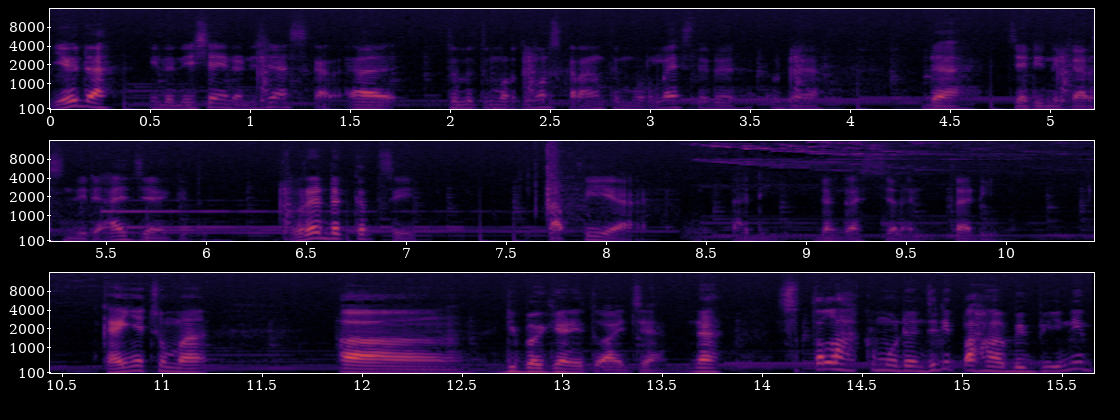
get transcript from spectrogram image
ya udah Indonesia Indonesia sekarang uh, dulu Timur Timur sekarang Timur Leste udah udah udah jadi negara sendiri aja gitu. Sebenarnya deket sih tapi ya tadi udah nggak sejalan tadi. Kayaknya cuma uh, di bagian itu aja. Nah setelah kemudian jadi Pak Habibie ini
